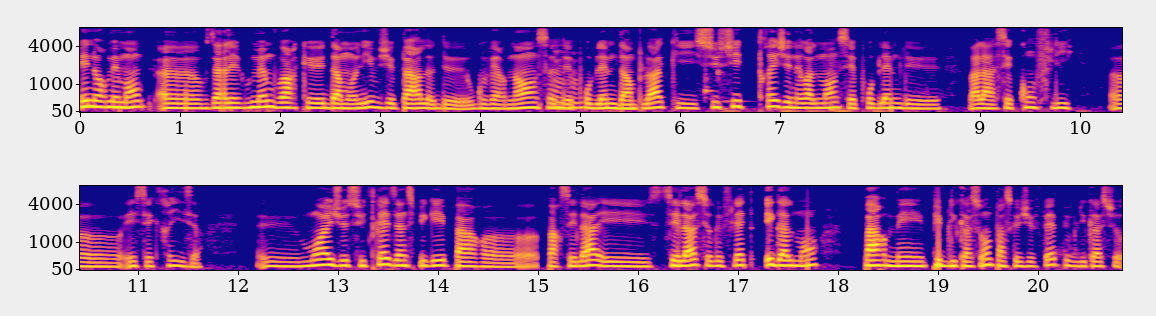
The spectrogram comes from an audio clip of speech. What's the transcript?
Énormément. Euh, vous allez vous-même voir que dans mon livre, je parle de gouvernance, de mhm. problèmes d'emploi qui suscitent très généralement ces problèmes de, voilà, ces conflits euh, et ces crises. Euh, moi, je suis très inspirée par, par cela et cela se reflète également par mes publications parce que je fais publication,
